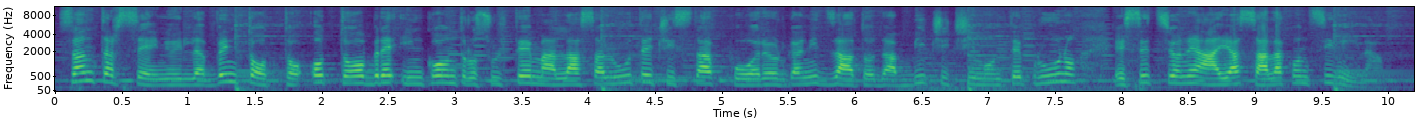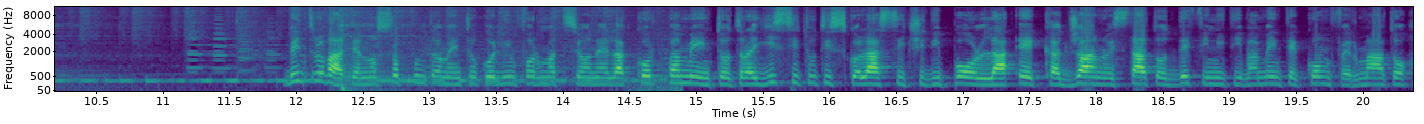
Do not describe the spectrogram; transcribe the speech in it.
Sant'Arsenio il 28 ottobre incontro sul tema La salute ci sta a cuore organizzato da BCC Montepruno e sezione AIA Sala Consilina. Bentrovati al nostro appuntamento con l'informazione. L'accorpamento tra gli istituti scolastici di Polla e Caggiano è stato definitivamente confermato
